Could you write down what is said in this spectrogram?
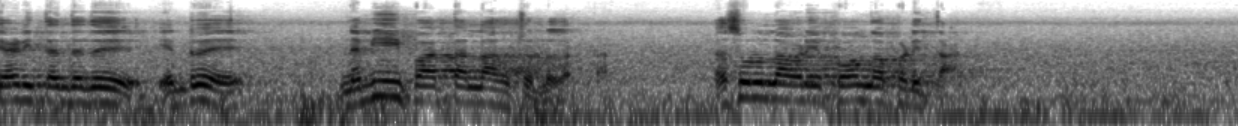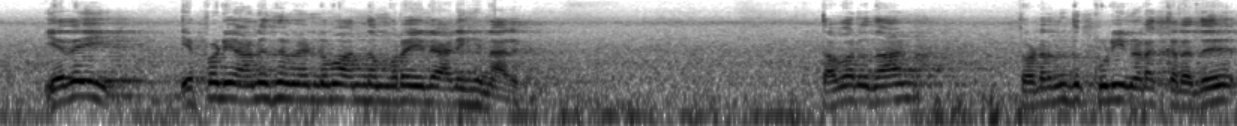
தேடித்தந்தது என்று நபியை பார்த்து அல்லாஹ் சொல்லுகிறார் ரசூலுல்லாவுடைய போங்க அப்படித்தான். எதை எப்படி அணுக வேண்டுமோ அந்த முறையில் அணுகினார்கள். தவறுதான் தொடர்ந்து குடி நடக்கிறது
